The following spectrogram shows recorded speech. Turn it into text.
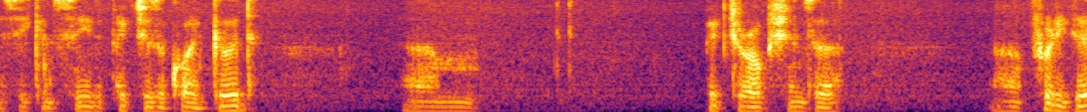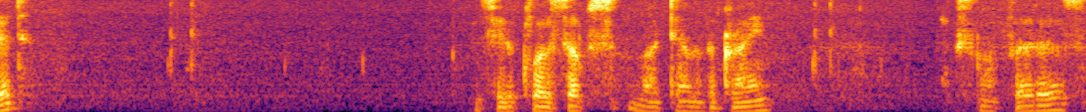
As you can see the pictures are quite good. Um, picture options are, are pretty good. You can see the close-ups right down to the grain. Excellent photos.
